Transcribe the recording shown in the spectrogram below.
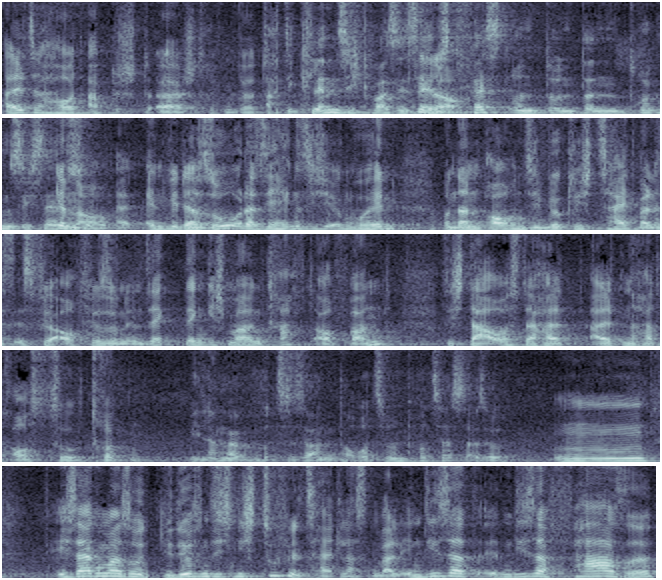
alte Haut abgestriffen wird. Ach, die klemmen sich quasi genau. selbst fest und, und dann drücken sich selbst Genau, so. Äh, entweder so oder sie hängen sich irgendwo hin und dann brauchen sie wirklich Zeit, weil das ist für, auch für so ein Insekt, denke ich mal, ein Kraftaufwand, sich da aus der alten Haut rauszudrücken. Wie lange, würdest du sagen, dauert so ein Prozess? Also mm, ich sage mal so, die dürfen sich nicht zu viel Zeit lassen, weil in dieser, in dieser Phase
